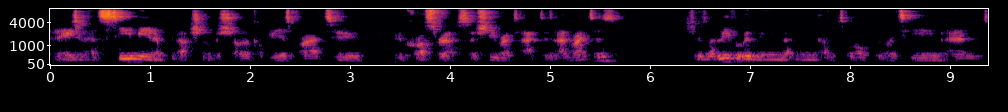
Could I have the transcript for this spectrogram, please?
an agent had seen me in a production of a show a couple of years prior to who cross reps, so she reps actors and writers. She was like, leave it with me, let me have a talk with my team, and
